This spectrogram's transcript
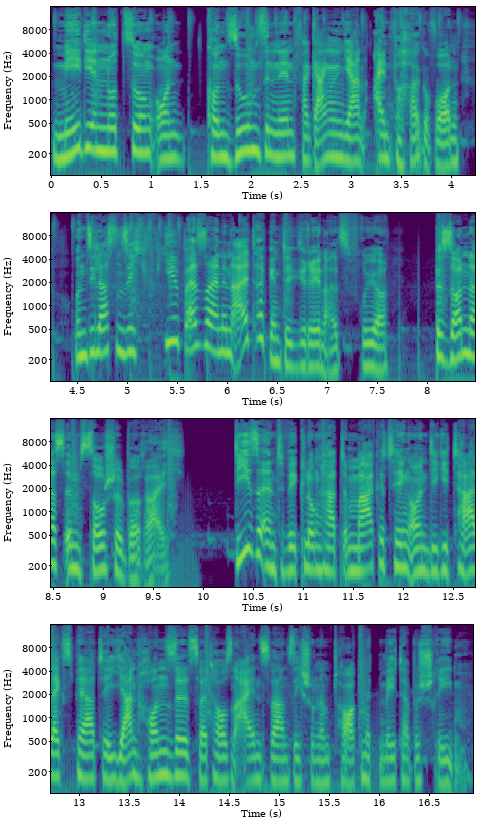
Mediennutzung und Konsum sind in den vergangenen Jahren einfacher geworden und sie lassen sich viel besser in den Alltag integrieren als früher, besonders im Social-Bereich. Diese Entwicklung hat Marketing- und Digitalexperte Jan Honsel 2021 schon im Talk mit Meta beschrieben.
